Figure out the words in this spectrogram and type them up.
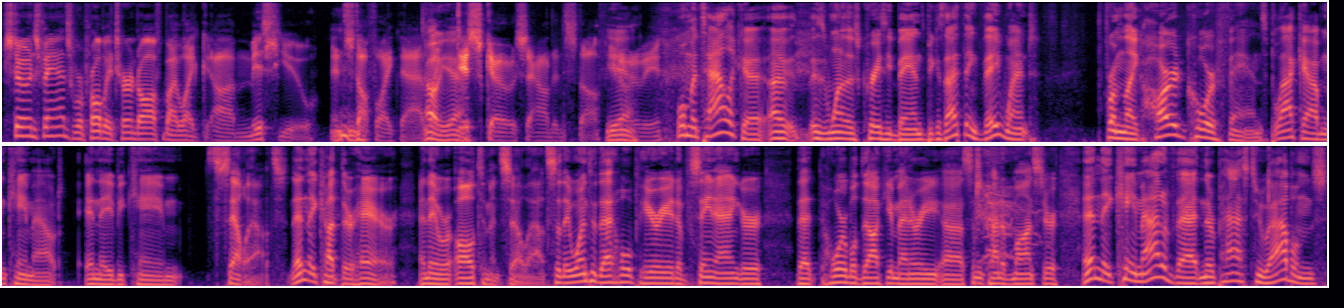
Stones fans were probably turned off by like uh, "Miss You" and stuff like that. Oh, like yeah. disco sound and stuff. You know what I mean? Well, Metallica uh, is one of those crazy bands because I think they went from like hardcore fans. Black Album came out and they became sellouts. Then they cut their hair and they were ultimate sellouts. So they went through that whole period of Saint Anger, that horrible documentary, uh, some kind of monster, and then they came out of that. And their past two albums,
